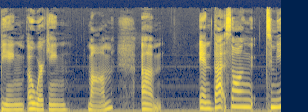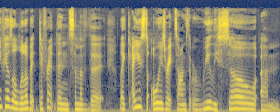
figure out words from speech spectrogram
being a working mom, um, and that song to me feels a little bit different than some of the like I used to always write songs that were really so. Um,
